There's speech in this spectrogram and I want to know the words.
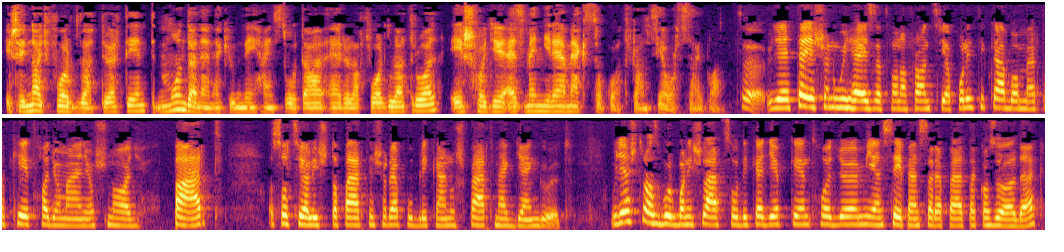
és egy nagy fordulat történt. Mondaná nekünk néhány szót a, erről a fordulatról, és hogy ez mennyire megszokott Franciaországban. Ugye egy teljesen új helyzet van a francia politikában, korábban, mert a két hagyományos nagy párt, a szocialista párt és a republikánus párt meggyengült. Ugye Strasbourgban is látszódik egyébként, hogy milyen szépen szerepeltek a zöldek,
